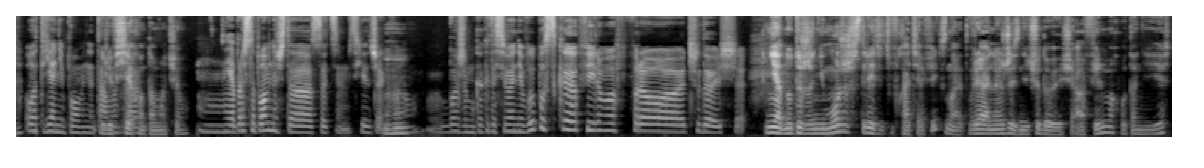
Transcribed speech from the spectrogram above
да? Вот я не помню там Или уже. всех он там мочил? Я просто помню, что с этим, с Хью Джекманом. Боже мой, как это сегодня выпуск э, фильмов про чудовище. Нет, ну ты же не можешь встретить, хотя фиг знает, в реальной жизни чудовища, а в фильмах вот они есть.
